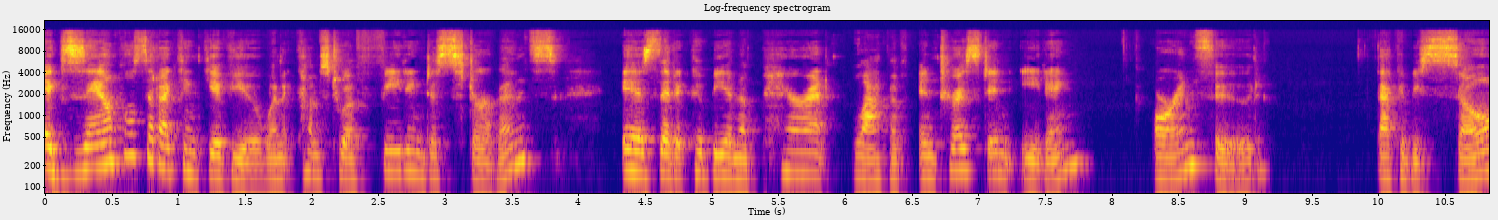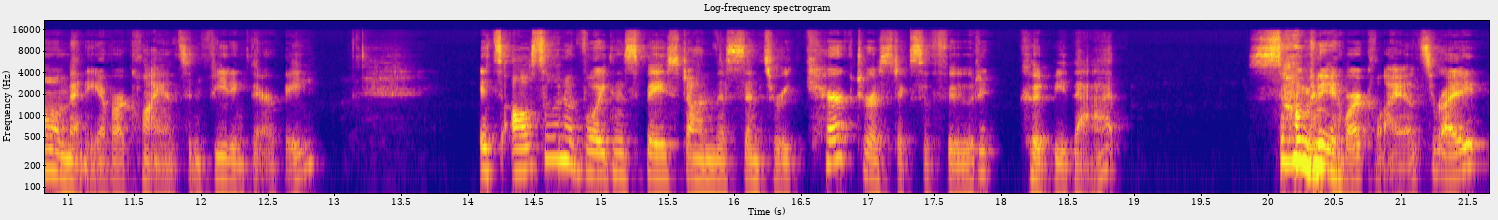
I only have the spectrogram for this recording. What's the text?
Examples that I can give you when it comes to a feeding disturbance is that it could be an apparent lack of interest in eating or in food. That could be so many of our clients in feeding therapy. It's also an avoidance based on the sensory characteristics of food. It could be that. So many of our clients, right?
